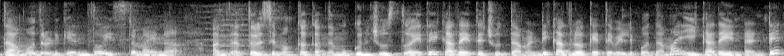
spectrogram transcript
దామోదరుడికి ఎంతో ఇష్టమైన తులసి మొక్క కన్నా ముగ్గురు చూస్తూ అయితే ఈ కథ అయితే చూద్దామండి. కథలోకి అయితే వెళ్ళిపోదామా? ఈ కథ ఏంటంటే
